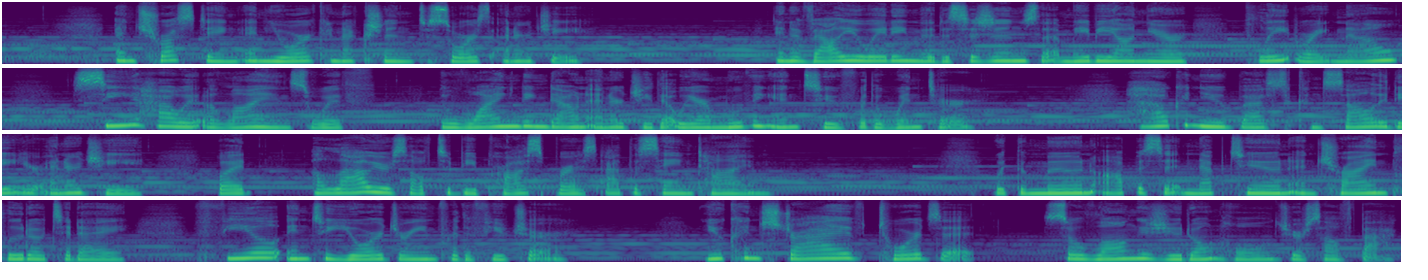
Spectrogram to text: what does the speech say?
and trusting in your connection to source energy. In evaluating the decisions that may be on your plate right now, see how it aligns with the winding down energy that we are moving into for the winter. How can you best consolidate your energy but allow yourself to be prosperous at the same time? With the moon opposite Neptune and trine Pluto today, feel into your dream for the future. You can strive towards it so long as you don't hold yourself back.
